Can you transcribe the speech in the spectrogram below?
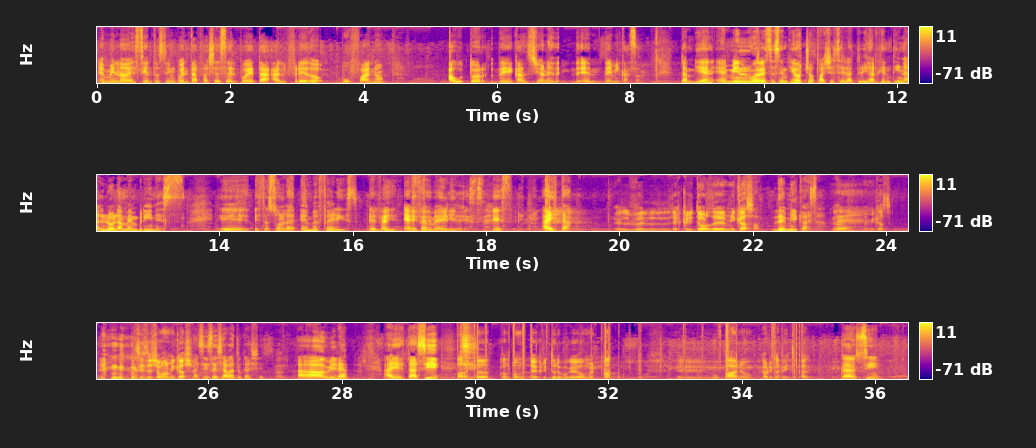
En 1950 fallece el poeta Alfredo Bufano, autor de canciones de, mi casa. También en 1968 fallece la actriz argentina Lola Membrines. Eh, estas son las efemérides. efemérides. Ahí está. El, escritor de Mi Casa. De Mi Casa. de... Mi Casa. Así se llama mi calle. ¿Así se llama tu calle? Ah, mira. Ahí está, sí. Barrio con nombre de escritores porque Homer eh, Bufano, Gabriela Mistral. Claro, sí.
